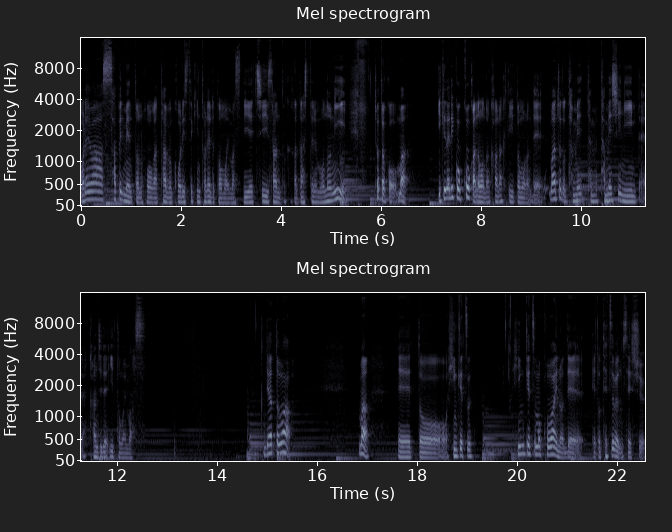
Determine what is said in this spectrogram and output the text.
これはサプリメントの方が多分効率的に取れると思います。DHE さんとかが出してるものにちょっとこうまあいきなりこう高価なものを買わなくていいと思うのでまあちょっと試しにみたいな感じでいいと思います。であとはまあえっ、ー、と貧血。貧血も怖いので、えーと、鉄分の摂取。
